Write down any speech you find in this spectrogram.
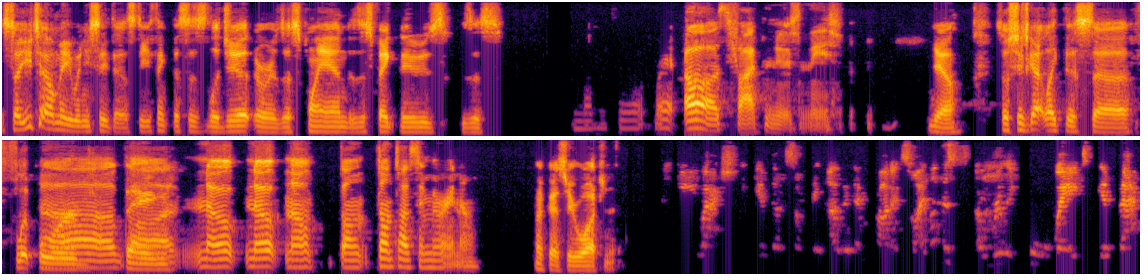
So you tell me when you see this, do you think this is legit or is this planned? Is this fake news? Is this Oh, it's Fox News Nation. yeah? So she's got like this uh flipboard. Oh thing. god, nope, nope, nope. Don't don't talk to me right now. okay, so you're watching it. you actually give them something other than products. So I thought this is a really cool way to give back.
